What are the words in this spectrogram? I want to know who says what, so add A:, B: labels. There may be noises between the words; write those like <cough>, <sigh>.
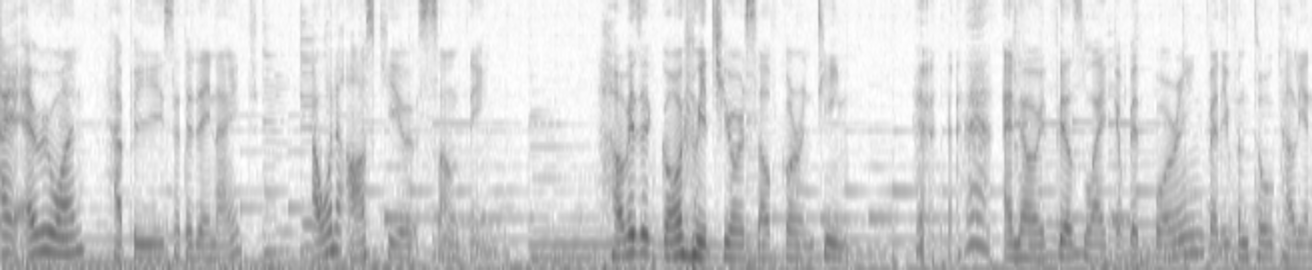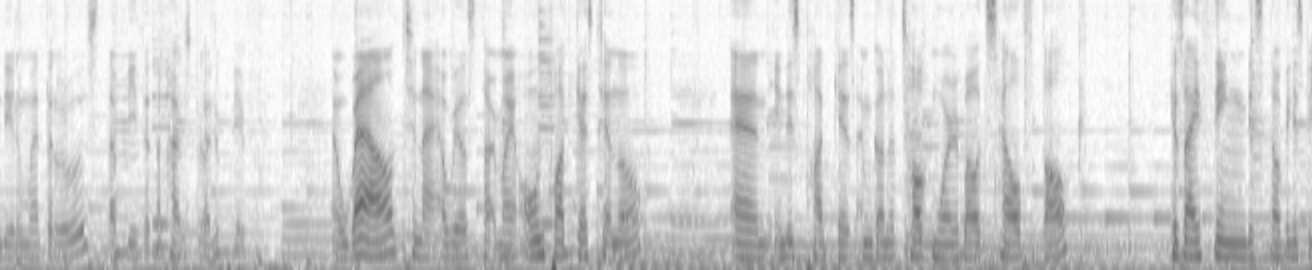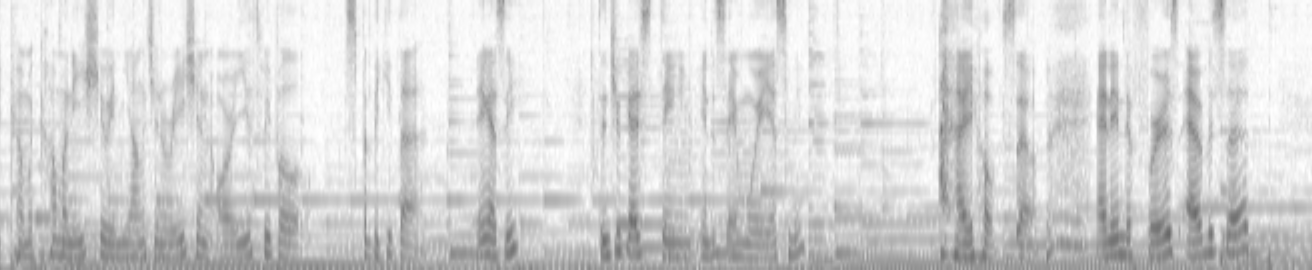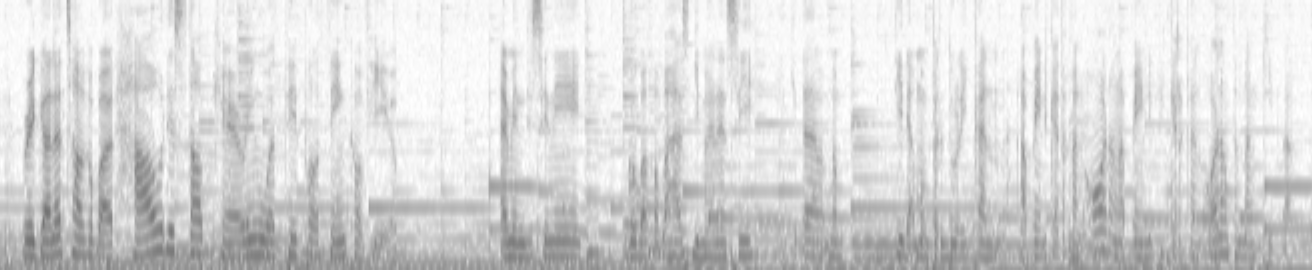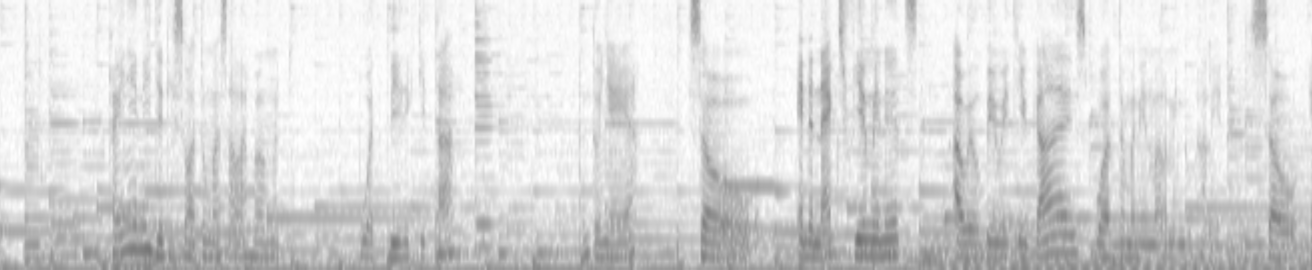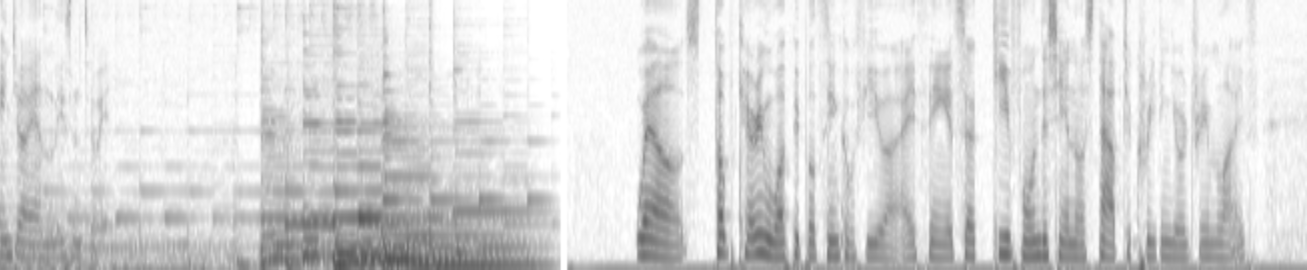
A: Hi everyone, happy Saturday night. I want to ask you something. How is it going <laughs> with your self quarantine? <laughs> I know it feels like a bit boring, but even though kalian di rumah terus, tapi tetap harus produktif. And well, tonight I will start my own podcast channel. And in this podcast, I'm gonna talk more about self talk. Because I think this topic has become a common issue in young generation or youth people seperti kita. Ya gak sih? Don't you guys think in the same way as me? <laughs> I hope so. And in the first episode, we're gonna talk about how to stop caring what people think of you. I mean di sini gue bakal bahas gimana sih kita mem- tidak memperdulikan apa yang dikatakan orang, apa yang dipikirkan orang tentang kita. Kayaknya ini jadi suatu masalah banget buat diri kita, tentunya ya. So, in the next few minutes, I will be with you guys buat temenin malam minggu kalian. So, enjoy and listen to it. Well, stop caring what people think of you. I think it's a key foundational step to creating your dream life.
